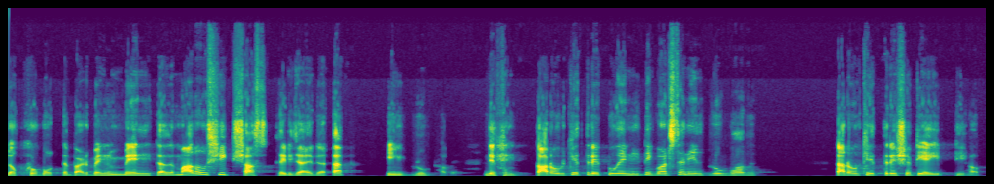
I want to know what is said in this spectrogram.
লক্ষ্য করতে পারবেন মেন্টাল মানসিক স্বাস্থ্যের জায়গাটা ইমপ্রুভ হবে। দেখুন, কারোর ক্ষেত্রে টোয়েন্টি পার্সেন্ট ইমপ্রুভ হবে, কারোর ক্ষেত্রে সেটি এইটটি হবে,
